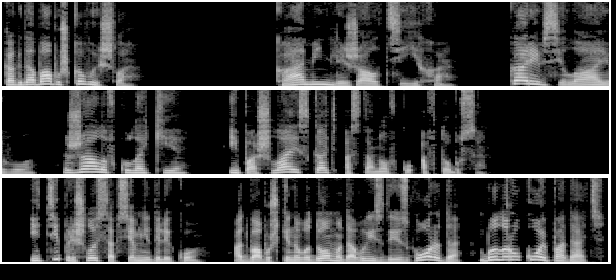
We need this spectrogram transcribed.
когда бабушка вышла. Камень лежал тихо. Кари взяла его, сжала в кулаке и пошла искать остановку автобуса. Идти пришлось совсем недалеко. От бабушкиного дома до выезда из города было рукой подать.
